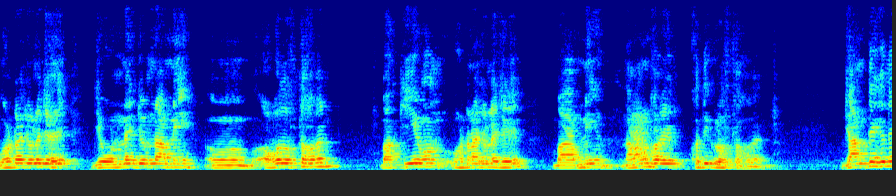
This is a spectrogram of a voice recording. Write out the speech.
ঘটনা চলেছে যে অন্যের জন্য আপনি আহ, অপদস্থ হবেন বা কী এমন ঘটনা চলেছে বা আপনি নানানভাবে ক্ষতিগ্রস্ত হবেন। জানতে গেলে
